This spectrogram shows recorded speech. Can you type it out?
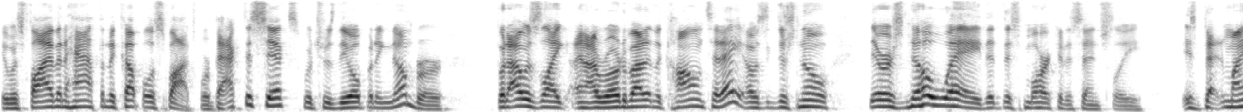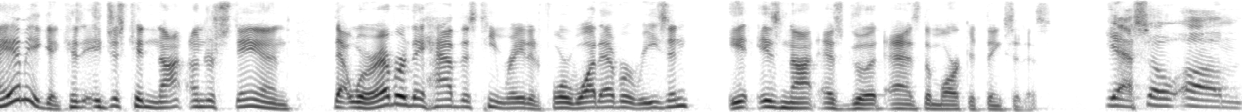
It was five and a half in a couple of spots. We're back to six, which was the opening number. But I was like, and I wrote about it in the column today. I was like, there's no, there is no way that this market essentially is betting Miami again because it just cannot understand that wherever they have this team rated for whatever reason, it is not as good as the market thinks it is. Yeah. So, um,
